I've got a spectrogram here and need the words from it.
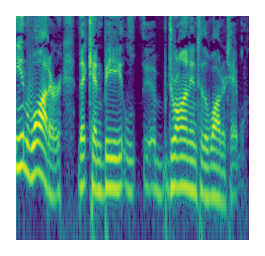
in water that can be drawn into the water table.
